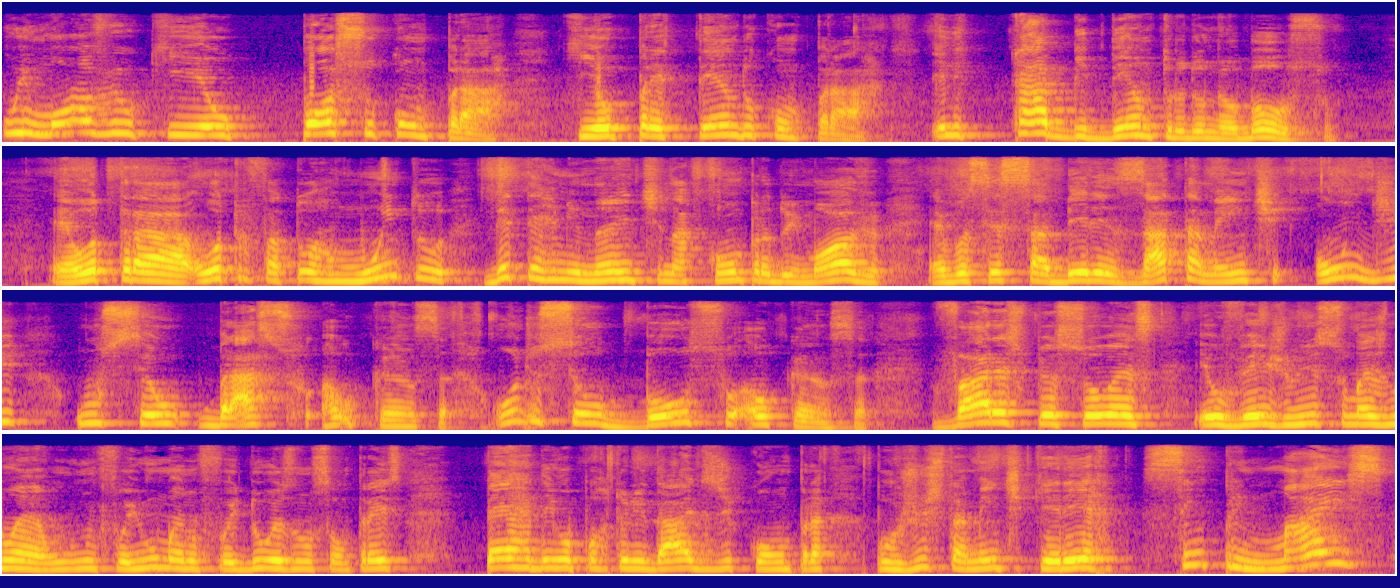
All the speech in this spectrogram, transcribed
o imóvel que eu posso comprar que eu pretendo comprar, ele cabe dentro do meu bolso? É outra, outro fator muito determinante na compra do imóvel é você saber exatamente onde o seu braço alcança, onde o seu bolso alcança. Várias pessoas, eu vejo isso, mas não é não foi uma, não foi duas, não são três, perdem oportunidades de compra por justamente querer sempre mais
